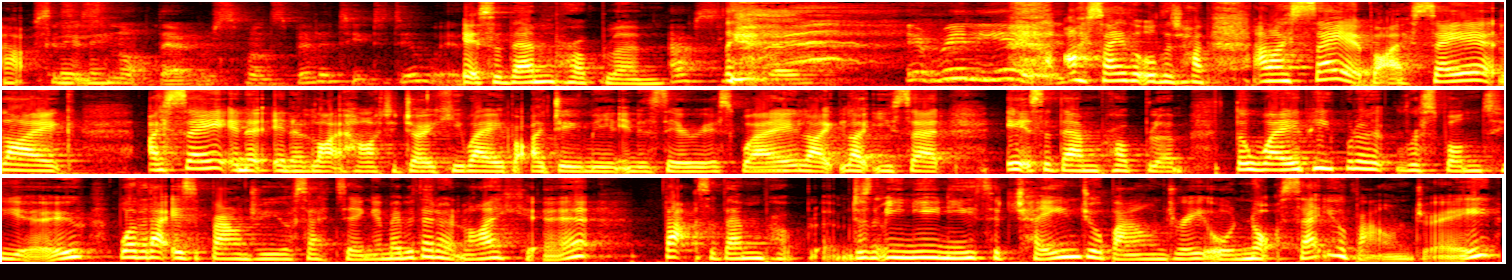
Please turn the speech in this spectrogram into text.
Absolutely. it's not their responsibility to deal with. It's a them problem. Absolutely. it really is. I say that all the time, and I say it, but I say it like I say it in a in a light-hearted, jokey way, but I do mean in a serious way. Like like you said, it's a them problem. The way people respond to you, whether that is a boundary you're setting, and maybe they don't like it, that's a them problem. Doesn't mean you need to change your boundary or not set your boundary.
